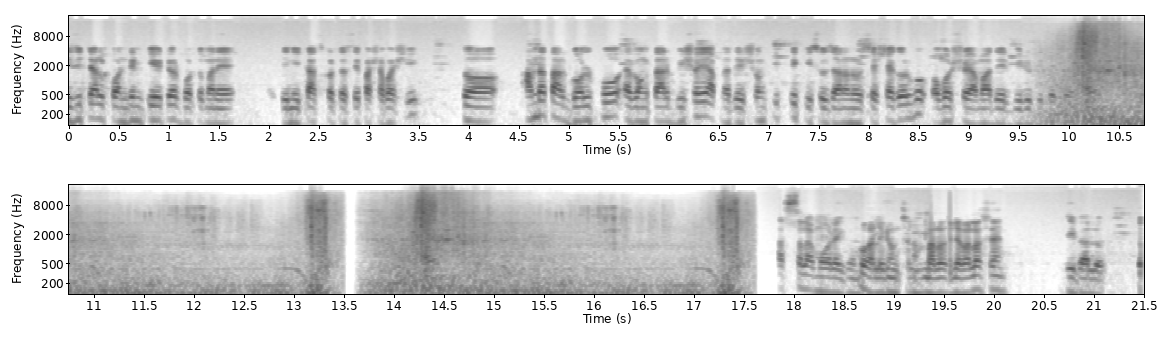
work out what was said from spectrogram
ডিজিটাল কন্টেন্ট ক্রিয়েটর বর্তমানে তিনি কাজ করতেছে পাশাপাশি। তো আমরা তার গল্প এবং তার বিষয়ে আপনাদের সংক্ষিপ্তে কিছু জানানোর চেষ্টা করব। অবশ্যই আমাদের ভিডিওটি দেখুন আসসালামু আলাইকুম। ওয়ালাইকুম সালাম ভালো আছিলে ভালো আছেন? জি ভালো। তো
